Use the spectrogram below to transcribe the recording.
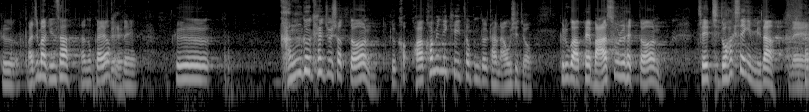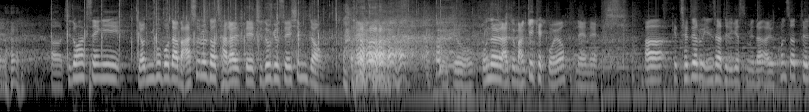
그 마지막 인사 나눌까요? 네. 그 강극해 주셨던 그 커- 과학 커뮤니케이터 분들 다 나오시죠. 그리고 앞에 마술 했던 제 지도 학생입니다. 네. 어, 지도 학생이 연구보다 마술을 더 잘할 때 지도 교수의 심정. 네. 요- 오늘 아주 만끽했고요. 네네. 아, 이렇게 제대로 인사드리겠습니다. 아, 콘서트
